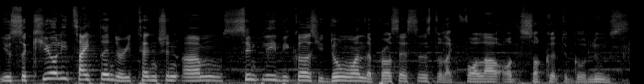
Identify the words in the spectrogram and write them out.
you securely tighten the retention arm simply because you don't want the processors to like fall out or the socket to go loose.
